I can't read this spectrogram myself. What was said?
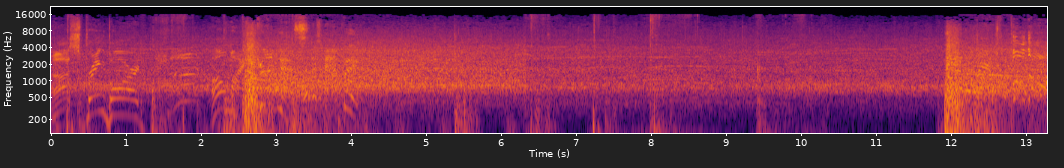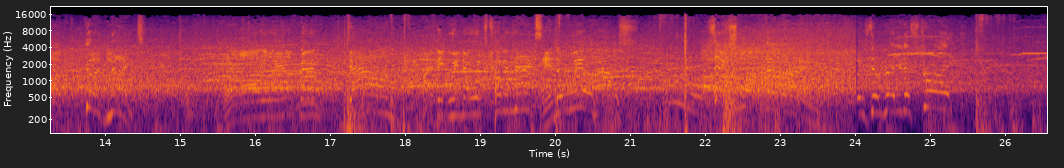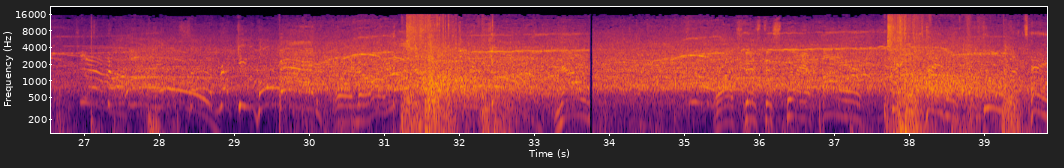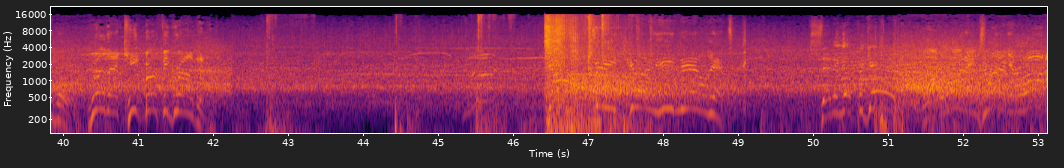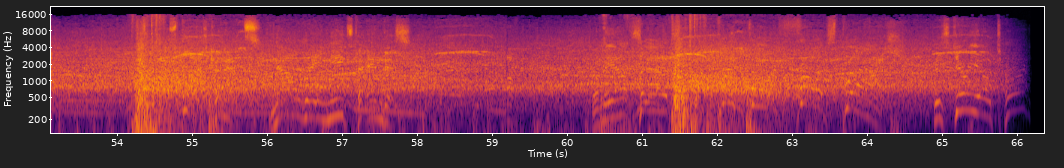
springboard. Oh, my goodness. What is happening? Good night. All the way up and down. I think we know what's coming next. In the wheelhouse. 619. They're ready to strike. This display of power. Through the table. Through the table. Will that keep Murphy grounded? Pretty good. He nailed it. Setting up again. A running dragon run. Splash connects. Now Rey needs to end this. From the outside. Mysterio turns.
